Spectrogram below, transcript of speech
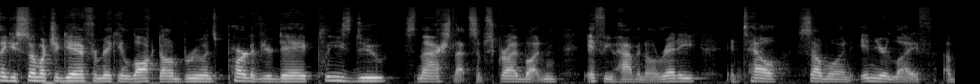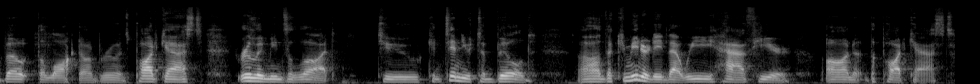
Thank you so much again for making Locked On Bruins part of your day. Please do smash that subscribe button if you haven't already and tell someone in your life about the Locked On Bruins podcast. Really means a lot to continue to build uh, the community that we have here on the podcast.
